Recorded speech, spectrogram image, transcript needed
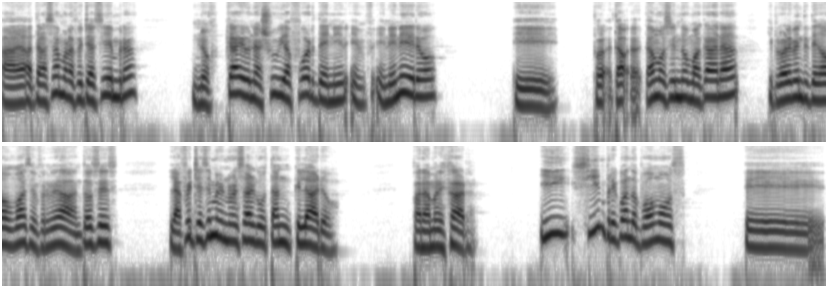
a atrasamos la fecha de siembra, nos cae una lluvia fuerte en, enero, eh, estamos siendo macana, y probablemente tengamos más enfermedad. Entonces, la fecha siempre no es algo tan claro para manejar. Y siempre y cuando podamos, eh,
